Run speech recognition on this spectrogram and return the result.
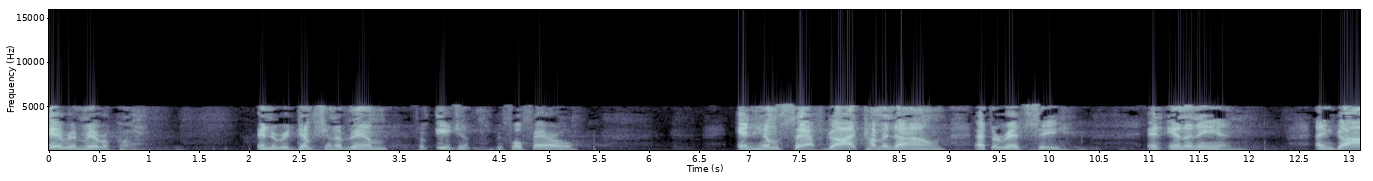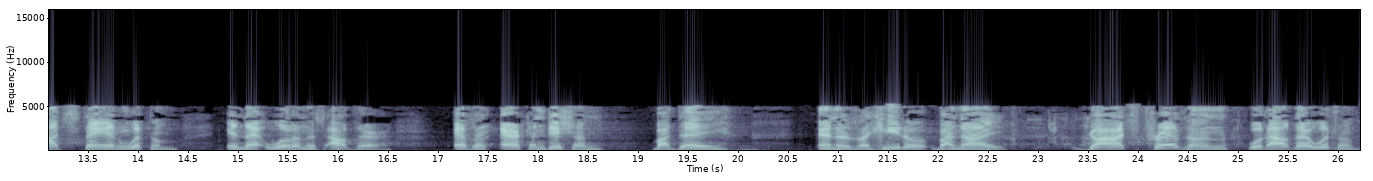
every miracle in the redemption of them from Egypt before Pharaoh, and himself, God coming down at the Red Sea and in and in. And God staying with them in that wilderness out there as an air condition by day and as a heater by night. God's presence was out there with them.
